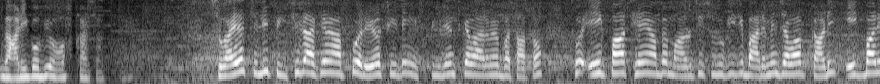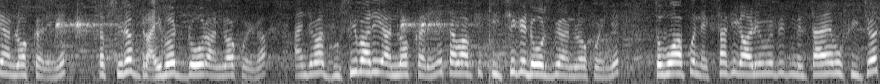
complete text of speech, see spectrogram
गाड़ी को भी ऑफ़ कर सकते हैं। सो गाइस चलिए पीछे जाके मैं आपको रेयर सीटिंग एक्सपीरियंस के बारे में बताता हूँ। तो एक बात है यहाँ पे मारुति सुजुकी के बारे में, जब आप गाड़ी एक बार ही अनलॉक करेंगे, तब सिर्फ़ ड्राइवर डोर अनलॉक होएगा एंड जब आप दूसरी बार ही अनलॉक करेंगे, तब आपके पीछे के डोर्स भी अनलॉक होंगे तो वो आपको नेक्सा की गाड़ियों में भी मिलता है वो फीचर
